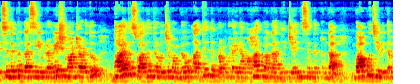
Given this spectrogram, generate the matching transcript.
ఈ సందర్భంగా సీఎం రమేష్ మాట్లాడుతూ భారత స్వాతంత్ర ఉద్యమంలో అత్యంత ప్రముఖుడైన మహాత్మా గాంధీ జయంతి సందర్భంగా బాపు జీవితం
